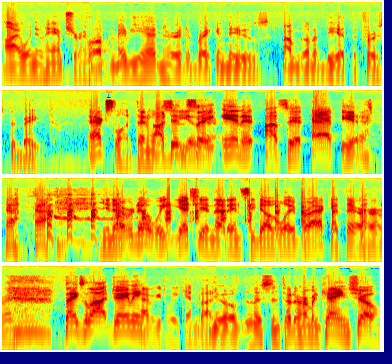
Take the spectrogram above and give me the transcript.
Iowa, New Hampshire. Well, more. maybe you hadn't heard the breaking news. I'm going to be at the first debate. Excellent. Then we'll I see didn't you say there. in it. I said at it. You never know. We can get you in that NCAA bracket there, Herman. Thanks a lot, Jamie. Have a good weekend, buddy. You'll listen to the Herman Cain Show.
